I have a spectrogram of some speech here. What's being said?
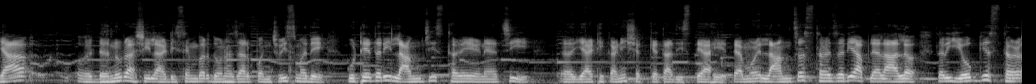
या धनुराशीला डिसेंबर दोन हजार पंचवीसमध्ये कुठेतरी लांबची स्थळे येण्याची या ठिकाणी शक्यता दिसते आहे. त्यामुळे लांबचं स्थळ जरी आपल्याला आलं तरी योग्य स्थळ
